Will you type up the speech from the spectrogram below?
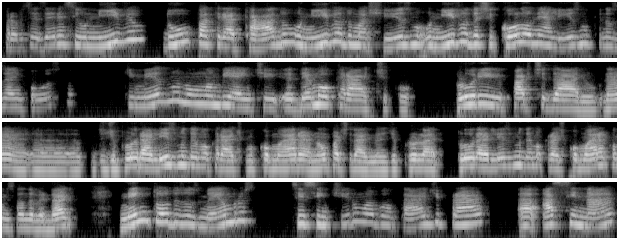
Para vocês verem assim, o nível do patriarcado, o nível do machismo, o nível desse colonialismo que nos é imposto, que mesmo num ambiente eh, democrático, pluripartidário, né, eh, de pluralismo democrático, como era, não partidário, mas de pluralismo democrático, como era a Comissão da Verdade, nem todos os membros se sentiram à vontade para uh, assinar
